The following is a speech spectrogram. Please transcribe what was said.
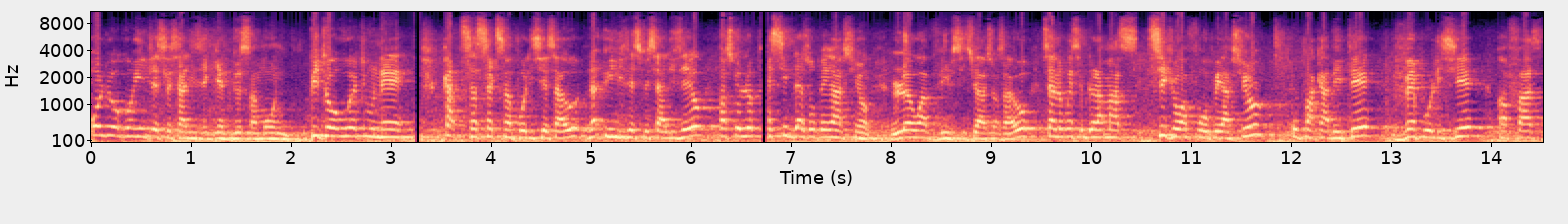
au lieu qu'on unité spécialisée qui a 200 monde, plutôt retourner 400, 500 policiers ça dans une unité spécialisée, parce que le principe des opérations, leur à vivre situation ça c'est le principe de la masse. Si tu as fait opération, ou pas qu'habiter 20 policiers en face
